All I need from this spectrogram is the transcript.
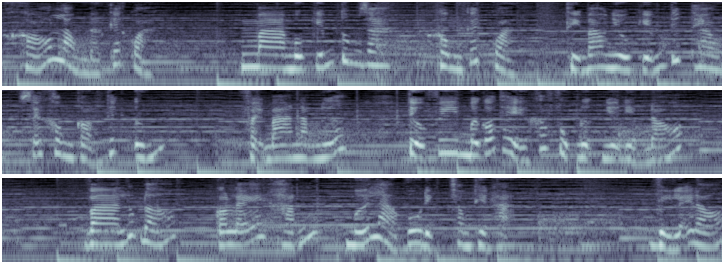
khó lòng đạt kết quả. Mà một kiếm tung ra, Không kết quả, Thì bao nhiêu kiếm tiếp theo sẽ không còn thích ứng. Phải 3 năm nữa, Tiểu Phi mới có thể khắc phục được nhược điểm đó. Và lúc đó, Có lẽ hắn mới là vô địch trong thiên hạ vì lẽ đó,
